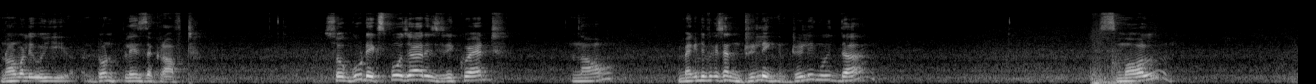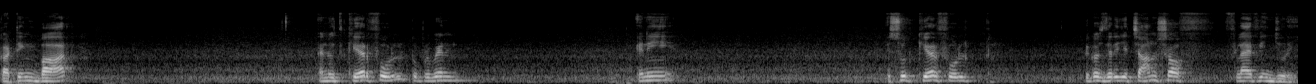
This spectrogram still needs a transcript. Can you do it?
normally we don't place the graft. So good exposure is required. Now magnification drilling, drilling with the small cutting bar and with careful to prevent any you should careful because there is a chance of flap injury.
